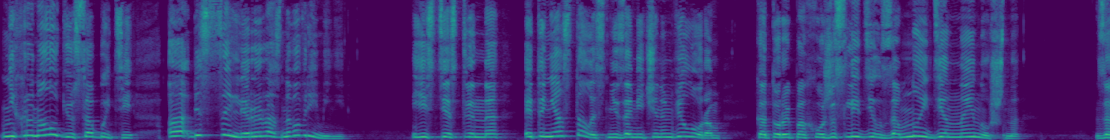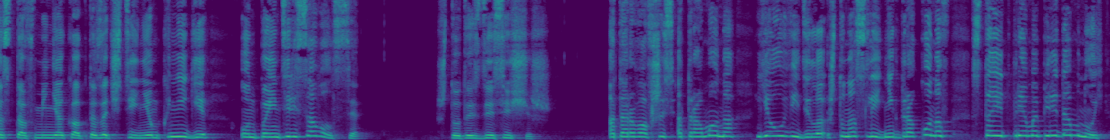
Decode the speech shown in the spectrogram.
Не хронологию событий, а бестселлеры разного времени. Естественно, это не осталось незамеченным Велором, который, похоже, следил за мной денно и ношно. Застав меня как-то за чтением книги, он поинтересовался. «Что ты здесь ищешь?» Оторвавшись от романа, я увидела, что наследник драконов стоит прямо передо мной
